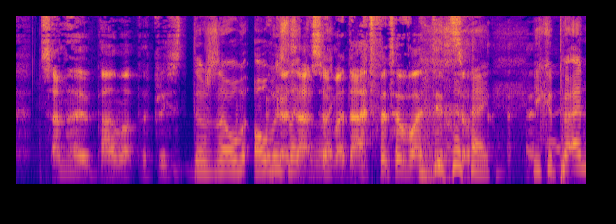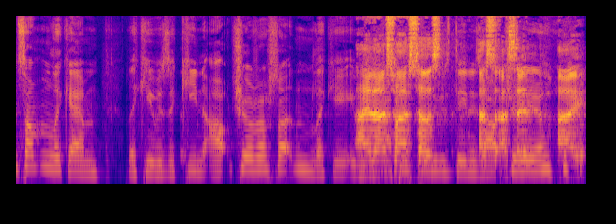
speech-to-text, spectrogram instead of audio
somehow bam up the priest There's al- always because like, that's like what my dad would have wanted. So. You could put in something like um like he was a keen archer or something. Like he, he Aye, that's what I happy said. he was doing his That's what I archery. said. Aye,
